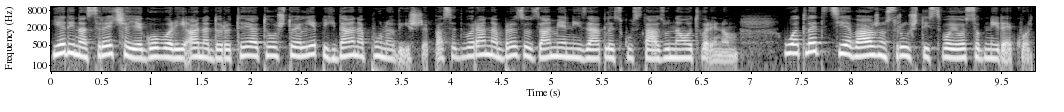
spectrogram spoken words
Jedina sreća je, govori Ana Doroteja, to što je lijepih dana puno više, pa se dvorana brzo zamijeni za atletsku stazu na otvorenom. U atletici je važno srušiti svoj osobni rekord.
